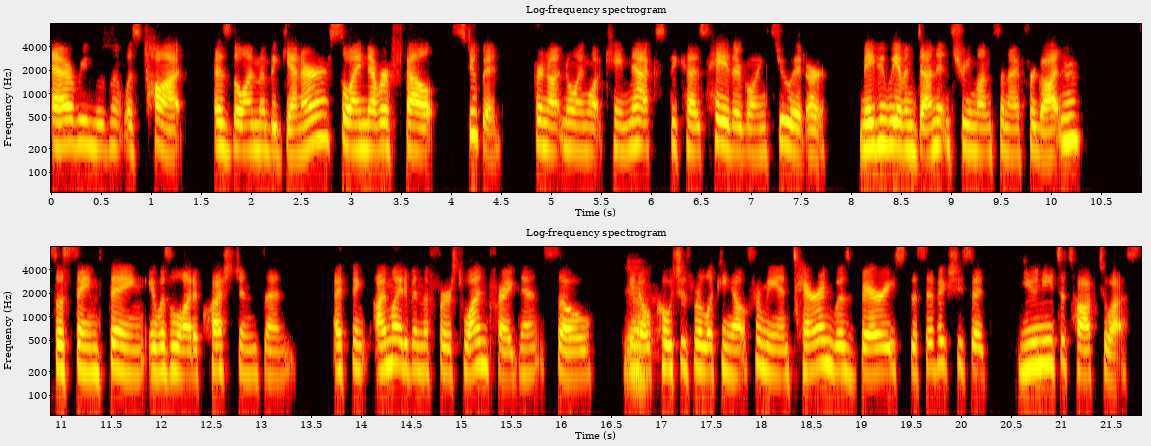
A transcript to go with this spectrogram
every movement was taught as though I'm a beginner. So I never felt stupid for not knowing what came next because, hey, they're going through it, or maybe we haven't done it in three months and I've forgotten. So, same thing. It was a lot of questions. And I think I might have been the first one pregnant. So, you know, coaches were looking out for me. And Taryn was very specific. She said, You need to talk to us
